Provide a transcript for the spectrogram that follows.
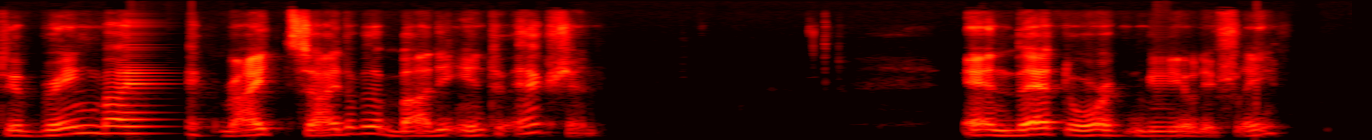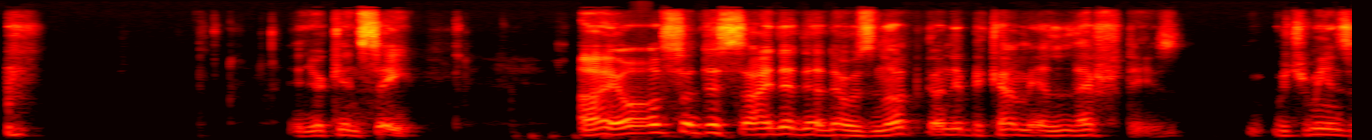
to bring my right side of the body into action. And that worked beautifully. and you can see, I also decided that I was not going to become a lefty, which means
